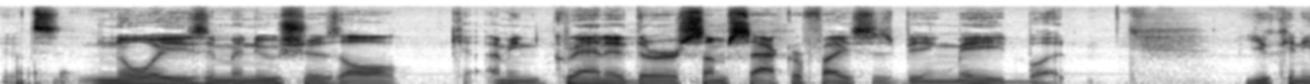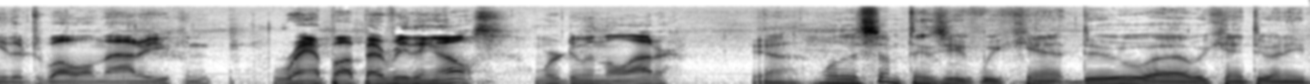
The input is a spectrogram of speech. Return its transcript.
it's noise and minutia is all. I mean, granted, there are some sacrifices being made, but you can either dwell on that or you can ramp up everything else. We're doing the latter. Yeah. Well, there's some things we can't do. Uh, we can't do any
